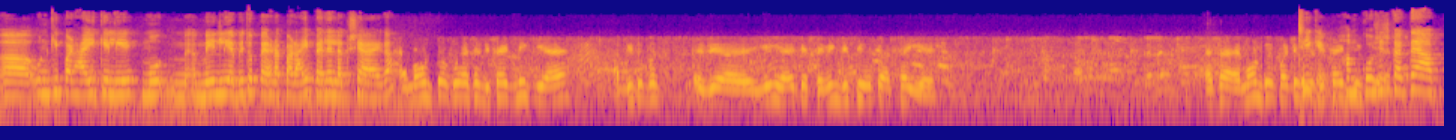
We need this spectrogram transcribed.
आ, उनकी पढ़ाई के लिए? मेनली अभी तो पढ़ाई पहले लक्ष्य आएगा। अमाउंट तो कोई ऐसे डिसाइड नहीं किया है। अभी तो बस यही है कि सेविंग जितनी हो तो अच्छा ही है। ऐसा अमाउंट कोई पर्टिकुलर ठीक है हम कोशिश करते हैं आप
